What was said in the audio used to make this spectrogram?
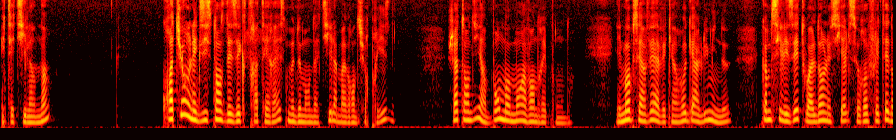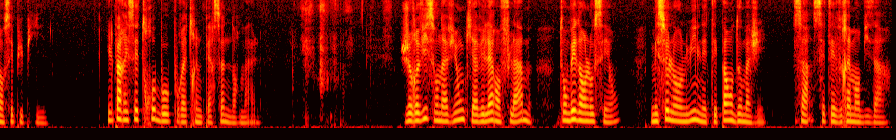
Était-il un nain? Crois-tu en l'existence des extraterrestres? me demanda-t-il à ma grande surprise. J'attendis un bon moment avant de répondre. Il m'observait avec un regard lumineux, comme si les étoiles dans le ciel se reflétaient dans ses pupilles. Il paraissait trop beau pour être une personne normale. Je revis son avion qui avait l'air en flammes, tombé dans l'océan, mais selon lui il n'était pas endommagé. Ça, c'était vraiment bizarre.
